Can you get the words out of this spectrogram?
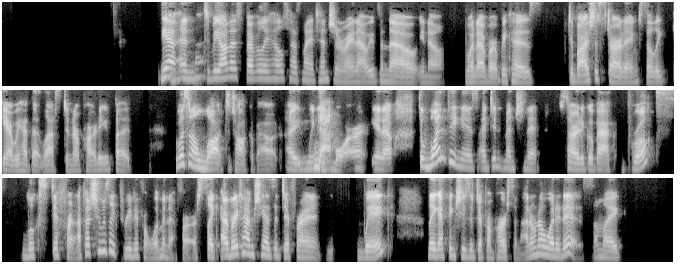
Yeah, Not and much. to be honest, Beverly Hills has my attention right now, even though, you know, whatever, because Dubai's just starting. So like, yeah, we had that last dinner party, but it wasn't a lot to talk about. I we need more, you know. The one thing is I didn't mention it. Sorry to go back. Brooks looks different. I thought she was like three different women at first. Like every time she has a different wig, like I think she's a different person. I don't know what it is. I'm like,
